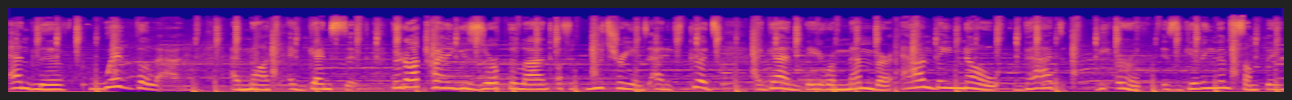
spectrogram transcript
and live with the land and not against it. They're not trying to usurp the land of nutrients and its goods. Again, they remember and they know that the earth is giving them something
